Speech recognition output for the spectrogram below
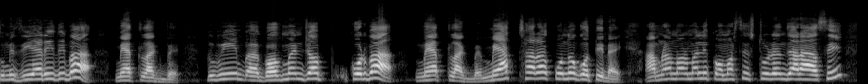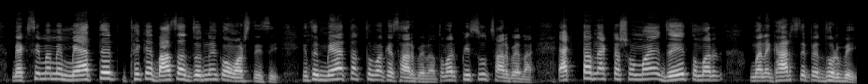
তুমি জিআরই দিবা ম্যাথ লাগবে। তুমি গভর্নমেন্ট জব করবা ম্যাথ লাগবে। ম্যাথ ছাড়া কোনো গতি নাই। আমরা নর্মালি কমার্স স্টুডেন্ট যারা আছি ম্যাক্সিমামে ম্যাথের থেকে বাঁচার জন্য কমার্স নিছি। কিন্তু ম্যাথ আর তোমাকে ছাড়বে না, তোমার পিছু ছাড়বে না। একটা না একটা সময় যে তোমার মানে ঘাড় চেপে ধরবেই।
